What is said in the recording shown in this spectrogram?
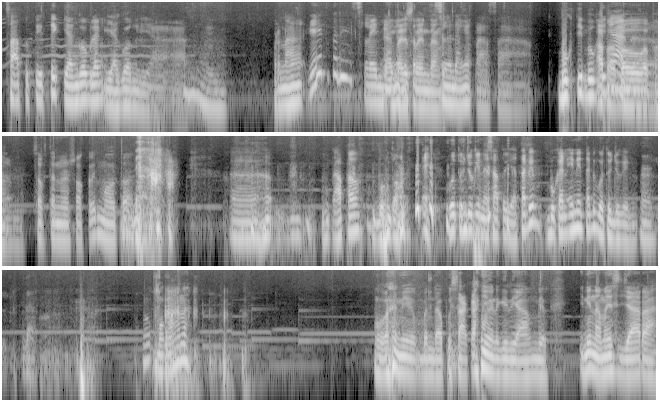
satu titik yang gue bilang iya gue ngeliat pernah ya itu tadi selendangnya Hmm. Tadi tuh- selendang. selendangnya kerasa bukti apa bau ada apa? Softener coklat molto. Eh, apa botol eh gue tunjukin ya satu ya tapi bukan ini tapi gue tunjukin Hmm. Bentar. Oh, mau ke mana? Wah ini benda pusakanya lagi diambil. Ini namanya sejarah.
